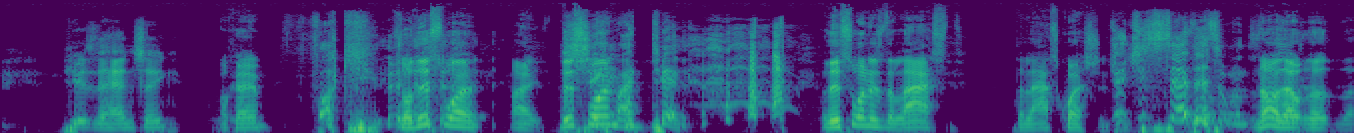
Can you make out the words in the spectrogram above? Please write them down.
Here's the handshake. Okay. fuck you. So this one, all right. This Shake one, my dick. this one is the last, the last question. You just said this one. No, that, the, the-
